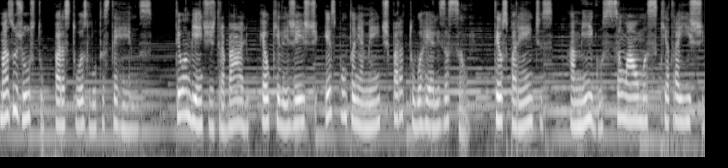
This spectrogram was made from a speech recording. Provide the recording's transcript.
mas o justo para as tuas lutas terrenas. Teu ambiente de trabalho é o que elegeste espontaneamente para a tua realização. Teus parentes, amigos são almas que atraíste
